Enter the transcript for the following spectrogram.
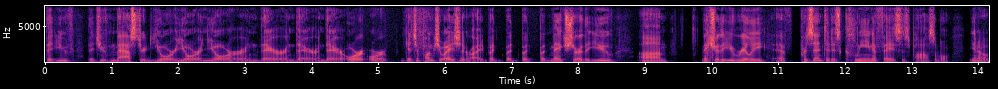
That you've that you've mastered your your and your and there and there and there, or or get your punctuation right. But but but but make sure that you. Um, Make sure that you really have presented as clean a face as possible. You know,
